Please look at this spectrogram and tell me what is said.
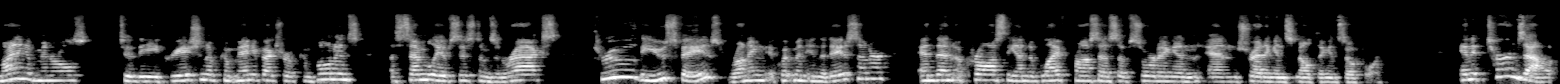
mining of minerals to the creation of manufacture of components, assembly of systems and racks, through the use phase, running equipment in the data center, and then across the end of life process of sorting and, and shredding and smelting and so forth. And it turns out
